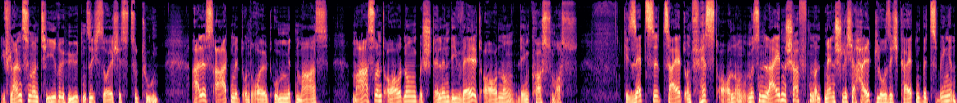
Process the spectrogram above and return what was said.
die Pflanzen und Tiere hüten sich solches zu tun. Alles atmet und rollt um mit Maß. Maß und Ordnung bestellen die Weltordnung, den Kosmos. Gesetze, Zeit und Festordnung müssen Leidenschaften und menschliche Haltlosigkeiten bezwingen,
